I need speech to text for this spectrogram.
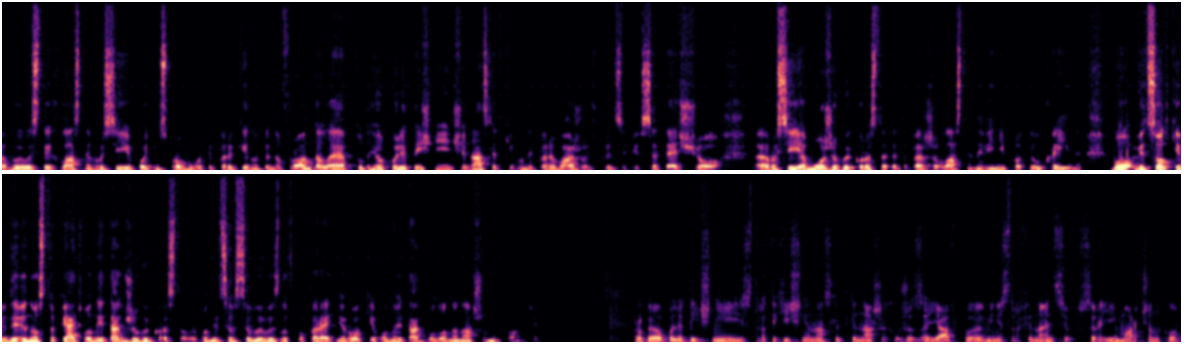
вивести їх власне в Росію, потім спробувати перекинути на фронт. Але тут геополітичні інші наслідки вони переважують в принципі все те, що Росія може використати тепер же власне на війні проти України. Бо відсотків 95 вони і так вже використали. Вони це все вивезли в попередні роки. Воно і так було на нашому фронті. Про геополітичні і стратегічні наслідки наших уже заяв е, міністр фінансів Сергій Марченко е,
